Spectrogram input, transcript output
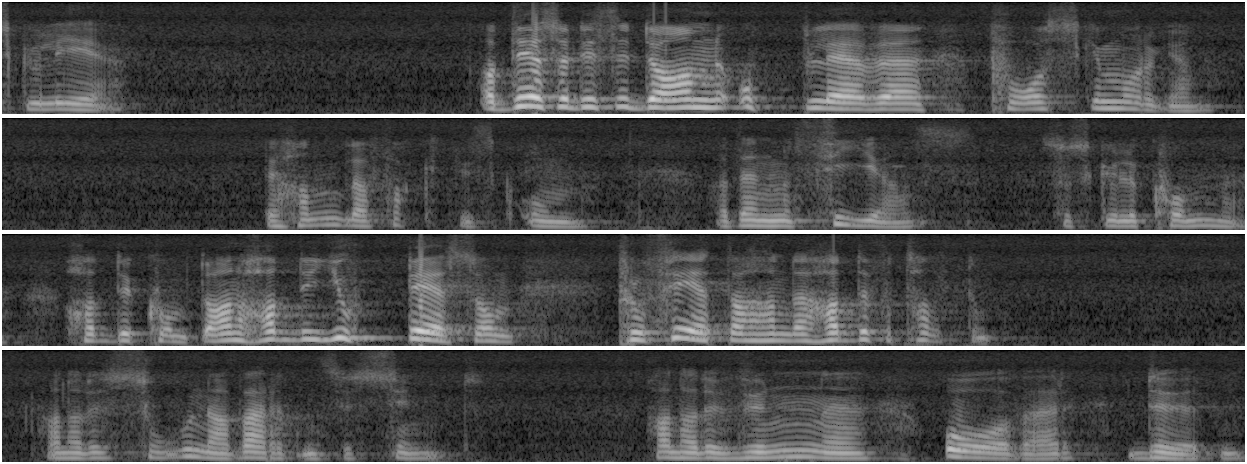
skulle gjøre. At det som disse damene opplever påskemorgen, det handler faktisk om at den Messias som skulle komme, hadde kommet. Og han hadde gjort det som profetene hadde fortalt om. Han hadde sona verdens synd. Han hadde vunnet over døden.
